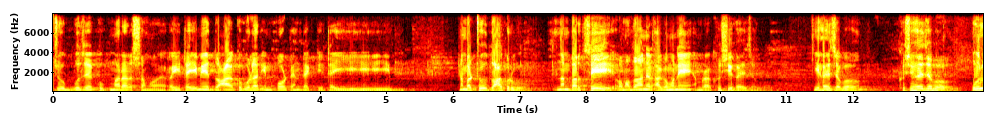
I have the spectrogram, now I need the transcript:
যোগ বুঝে কূপ মারার সময় ওই টাইমে দোয়া কবুলার ইম্পর্ট্যান্ট একটি টাইম নাম্বার টু দোয়া করব। নাম্বার থ্রি রমাদানের আগমনে আমরা খুশি হয়ে যাব কি হয়ে যাব খুশি হয়ে যাব قل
